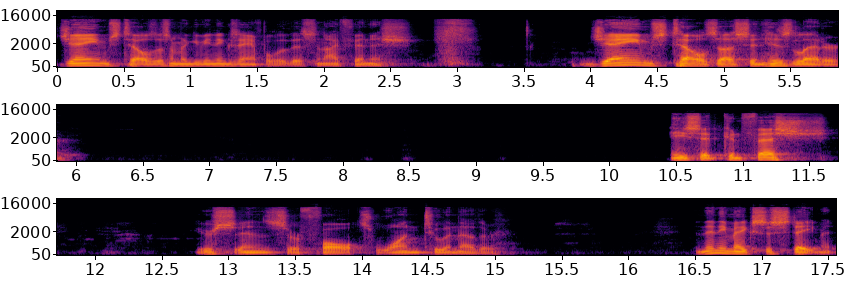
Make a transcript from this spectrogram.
James tells us, I'm going to give you an example of this and I finish. James tells us in his letter, he said, Confess your sins or faults one to another. And then he makes a statement.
